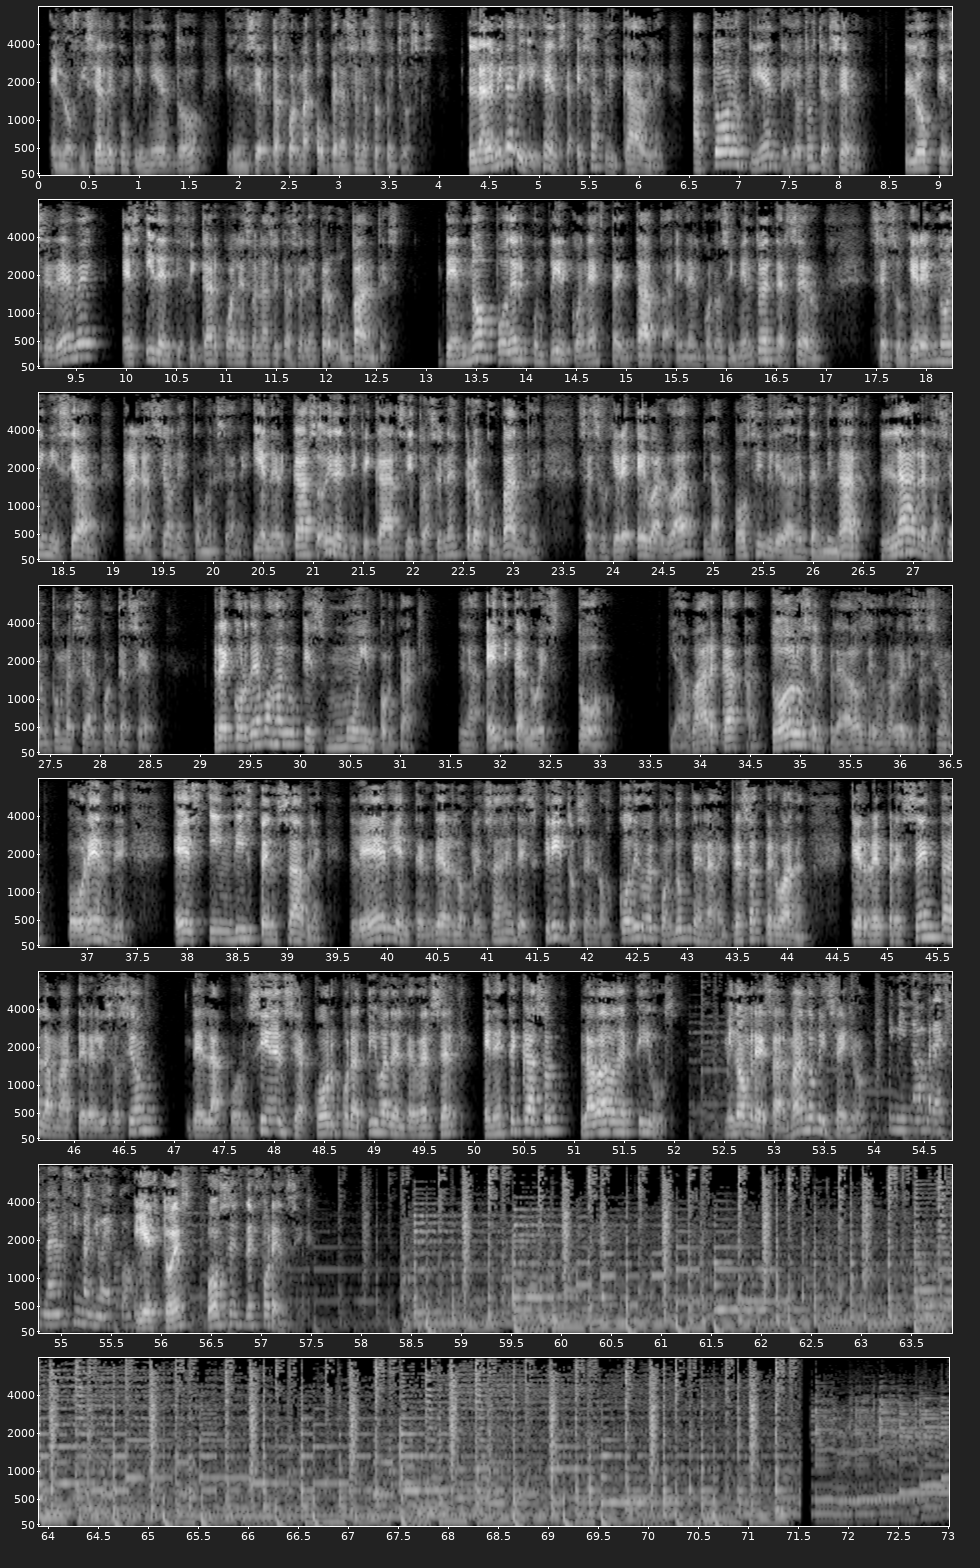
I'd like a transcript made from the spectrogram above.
el oficial de cumplimiento y en cierta forma operaciones sospechosas. La debida diligencia es aplicable a todos los clientes y otros terceros. Lo que se debe es identificar cuáles son las situaciones preocupantes. De no poder cumplir con esta etapa en el conocimiento de terceros, se sugiere no iniciar relaciones comerciales. Y en el caso de identificar situaciones preocupantes, se sugiere evaluar la posibilidad de terminar la relación comercial con terceros. Recordemos algo que es muy importante. La ética lo es todo y abarca a todos los empleados de una organización. Por ende, es indispensable leer y entender los mensajes descritos en los códigos de conducta en las empresas peruanas, que representa la materialización de la conciencia corporativa del deber ser, en este caso, lavado de activos. Mi nombre es Armando Briceño. Y mi nombre es Nancy Mañueco. Y esto es Voces de Forensic.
